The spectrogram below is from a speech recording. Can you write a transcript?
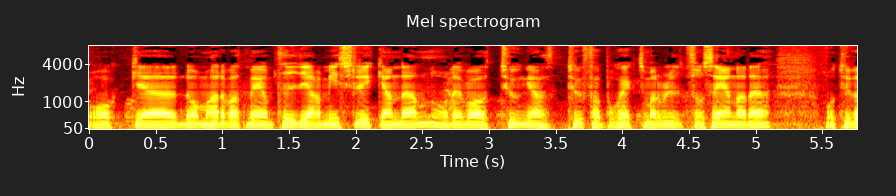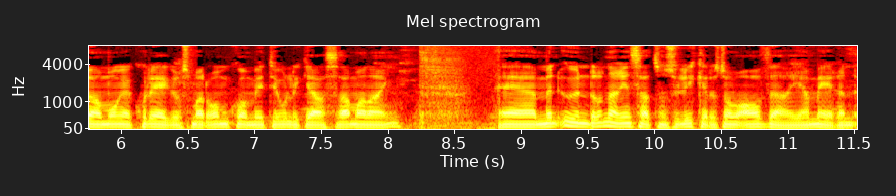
Och eh, de hade varit med om tidigare misslyckanden och det var tunga tuffa projekt som hade blivit försenade. Och tyvärr många kollegor som hade omkommit i olika sammanhang. Eh, men under den här insatsen så lyckades de avvärja mer än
